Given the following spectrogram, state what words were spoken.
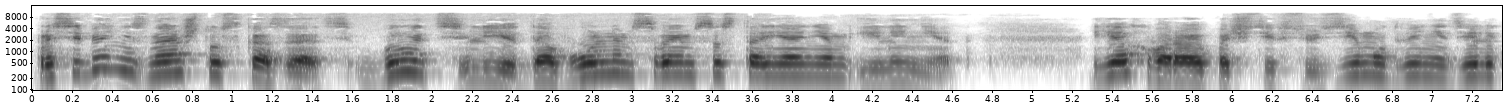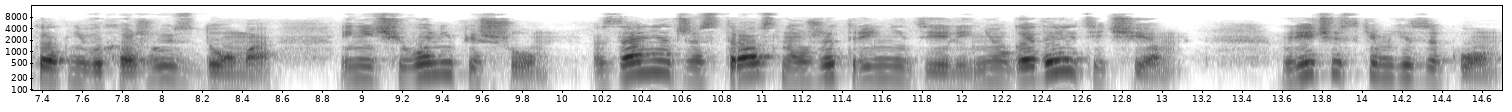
Про себя не знаю, что сказать, быть ли довольным своим состоянием или нет. Я хвораю почти всю зиму, две недели как не выхожу из дома, и ничего не пишу. Занят же страстно уже три недели. Не угадаете, чем? Греческим языком.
